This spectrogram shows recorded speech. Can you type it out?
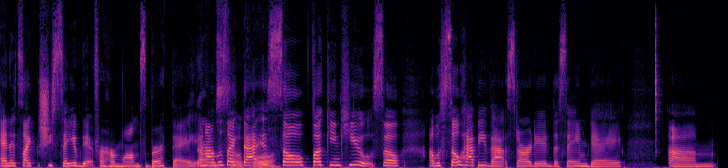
And it's like she saved it for her mom's birthday. and I was was so like, that is cool. so fucking cute. So, I was so happy that started the same day. Um,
